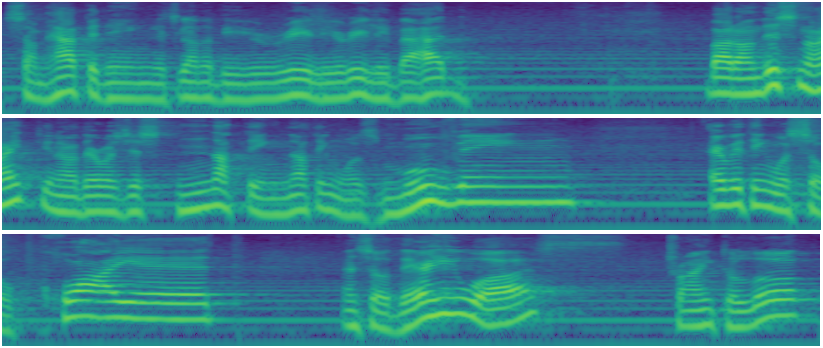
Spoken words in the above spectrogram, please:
some happening, it's going to be really, really bad. But on this night, you know, there was just nothing. Nothing was moving. Everything was so quiet. And so there he was, trying to look,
